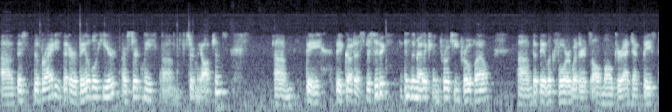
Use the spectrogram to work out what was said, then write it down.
Uh, this, the varieties that are available here are certainly um, certainly options. Um, they they've got a specific enzymatic and protein profile um, that they look for, whether it's all malt or adjunct based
